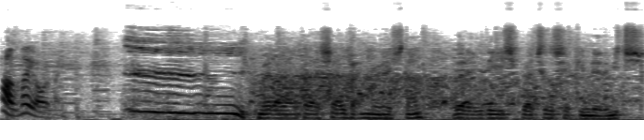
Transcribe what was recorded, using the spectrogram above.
fazla yormayın. Merhaba arkadaşlar ben Güneş'ten böyle bir değişik bir açılış yapayım dedim hiç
